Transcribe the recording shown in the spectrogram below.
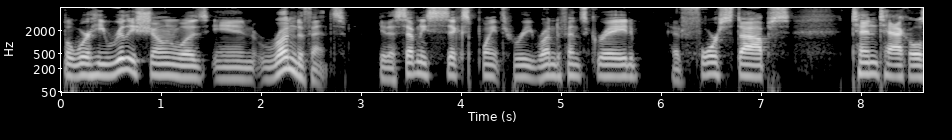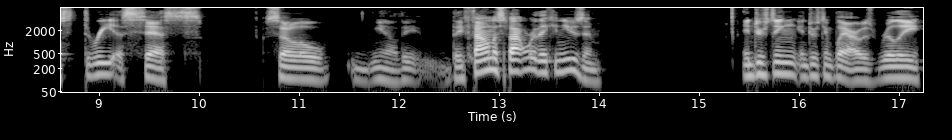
But where he really shone was in run defense. He had a 76.3 run defense grade, had four stops, 10 tackles, three assists. So, you know, they they found a spot where they can use him. Interesting, interesting player. I was really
